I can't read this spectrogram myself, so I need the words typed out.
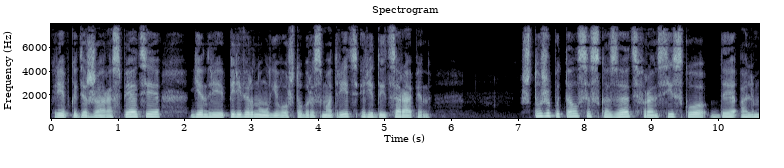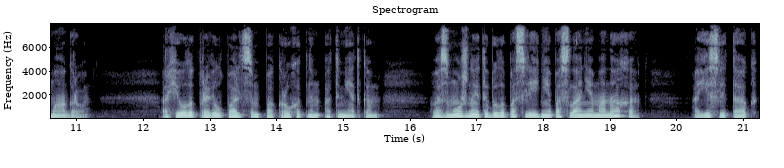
Крепко держа распятие, Генри перевернул его, чтобы рассмотреть ряды царапин. Что же пытался сказать Франсиско де Альмагро? Археолог провел пальцем по крохотным отметкам. Возможно, это было последнее послание монаха? А если так,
